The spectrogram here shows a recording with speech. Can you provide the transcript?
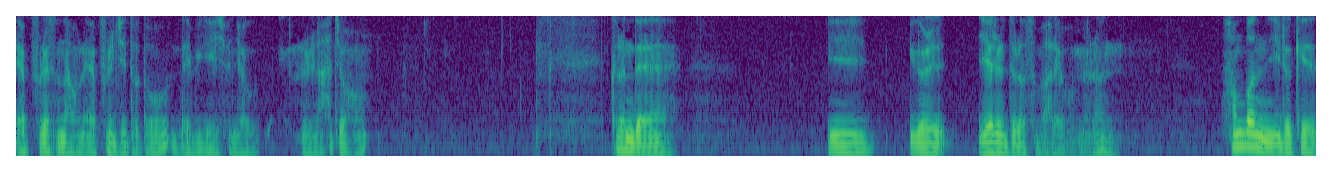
애플에서 나오는 애플 지도도 내비게이션 역을 하죠. 그런데 이 이걸 예를 들어서 말해 보면은 한 번 이렇게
